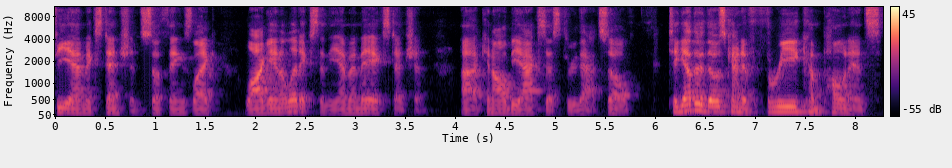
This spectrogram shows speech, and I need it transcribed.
VM extensions. So things like log analytics and the MMA extension uh, can all be accessed through that. So together, those kind of three components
